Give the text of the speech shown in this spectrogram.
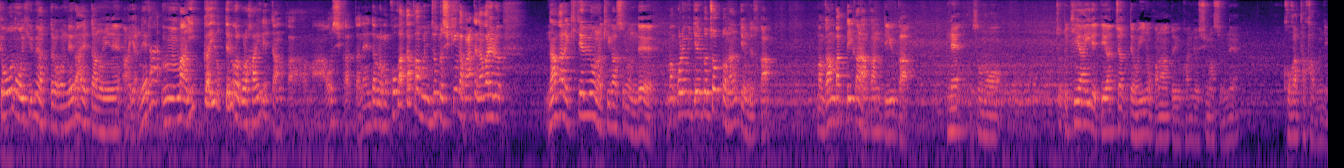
今日のお昼やったらこれ狙えたのにね、あ、いや、狙え、うん、まあ一回寄ってるからこれ入れたんか。まあ惜しかったね。だからもう小型株にちょっと資金がバーって流れる、流れ来てるような気がするんで、まあこれ見てるとちょっとなんて言うんですか？まあ、頑張っていかなあかんっていうかねそのちょっと気合い入れてやっちゃってもいいのかなという感じはしますよね。小型株に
